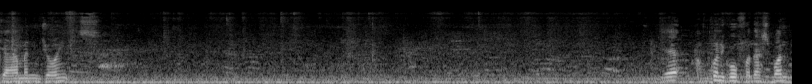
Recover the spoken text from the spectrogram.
Gammon joints. Yeah, I'm going to go for this one.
